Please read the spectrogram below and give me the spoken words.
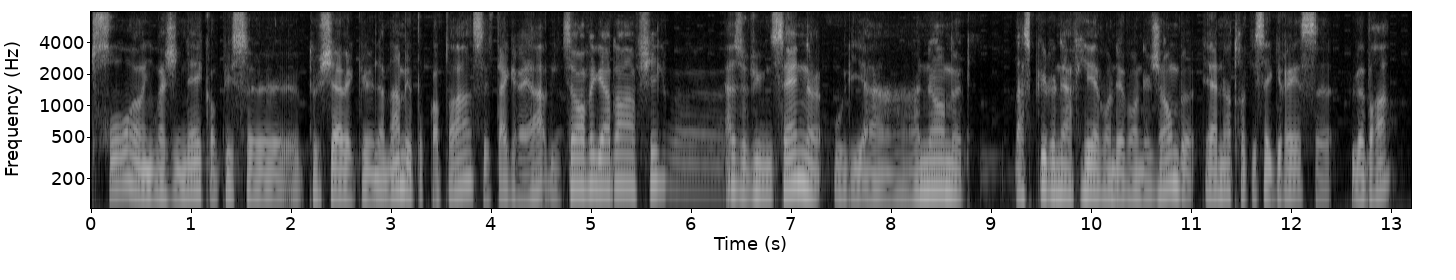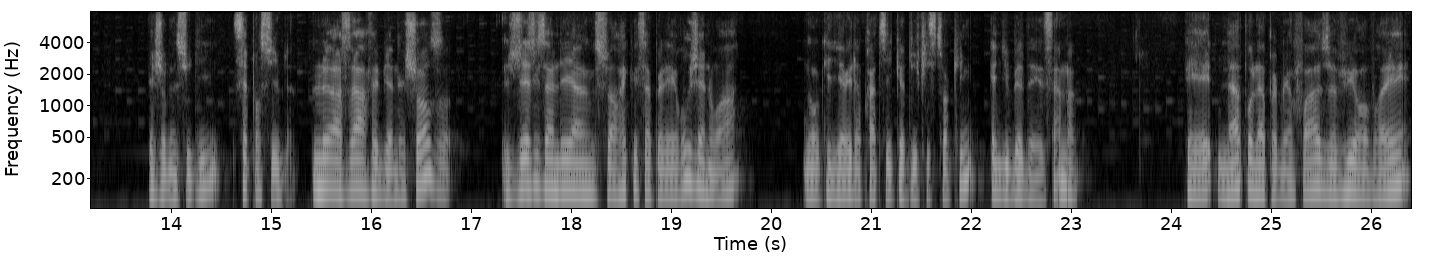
trop imaginer qu'on puisse euh, toucher avec la main, mais pourquoi pas, c'est agréable. C'est en regardant un film, euh, ah, j'ai vu une scène où il y a un homme qui bascule en arrière en levant les jambes et un autre qui s'agresse le bras. Et je me suis dit, c'est possible. Le hasard fait bien les choses. Je suis allé à une soirée qui s'appelait Rouge et Noir. Donc il y avait la pratique du fist talking et du BDSM. Et là, pour la première fois, j'ai vu en vrai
